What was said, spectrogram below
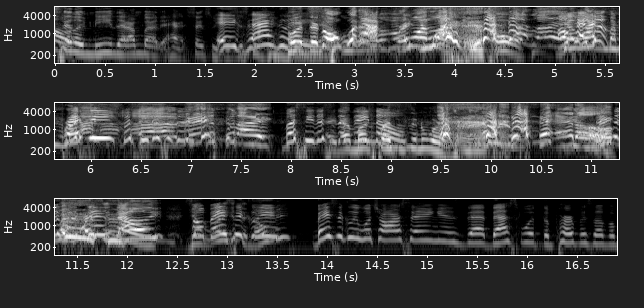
out. still doesn't mean that I'm about to have sex with you. just 'cause Exactly. but they're So what I- Break what- oh. your what- wife before. Okay, Your wife but, my but see, but see, this is the, mean, like but see, this is the that thing much though. presence in the world. at all. This is the thing, though. Personality, So your way to get to know basically, me? Basically, what y'all are saying is that that's what the purpose of a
